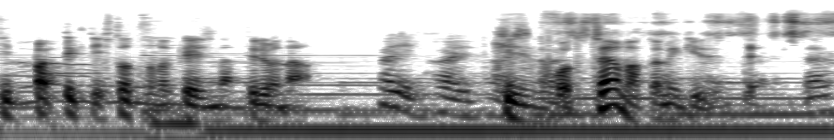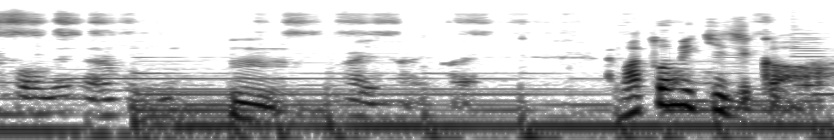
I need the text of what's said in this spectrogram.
引っ張ってきて一つのページになってるような記事のこと、それはまとめ記事って。なるほどねなるほどねうん。はいはいはいまとめ記事か。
